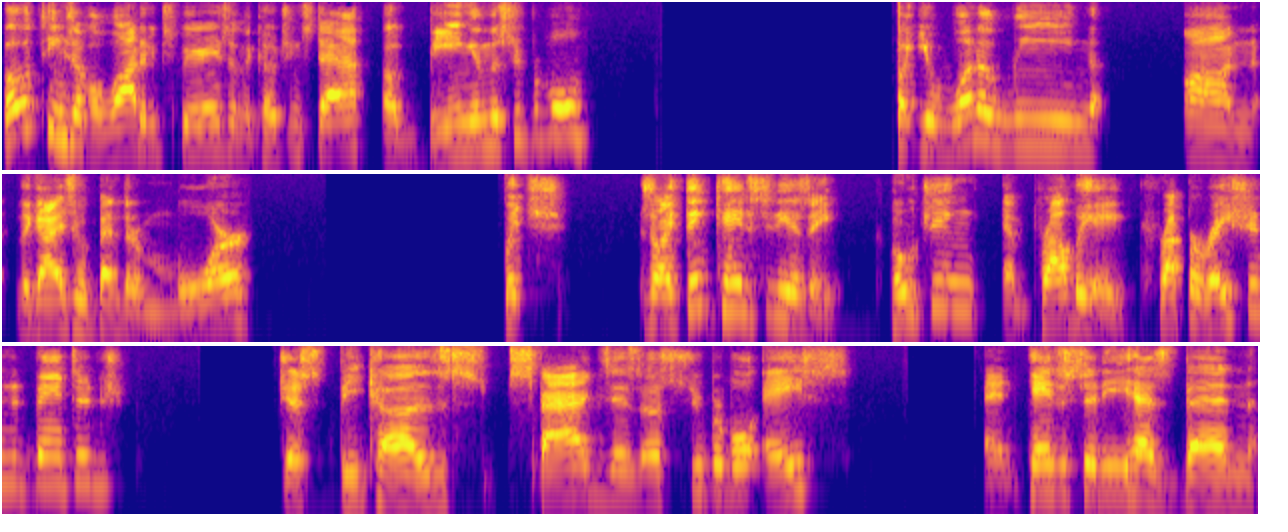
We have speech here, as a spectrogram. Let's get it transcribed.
both teams have a lot of experience on the coaching staff of being in the Super Bowl, but you want to lean on the guys who have been there more. Which, so I think Kansas City has a coaching and probably a preparation advantage just because Spags is a Super Bowl ace and Kansas City has been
